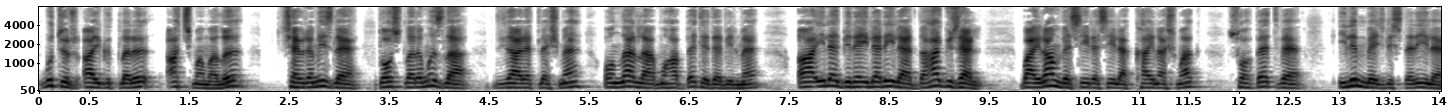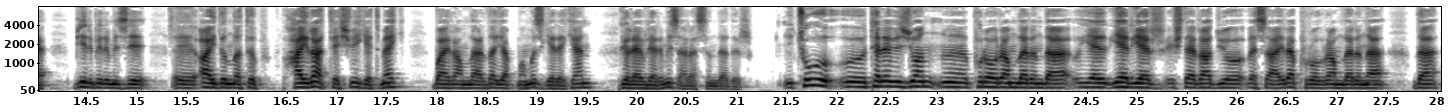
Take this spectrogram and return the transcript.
bu tür aygıtları açmamalı, çevremizle, dostlarımızla ziyaretleşme, onlarla muhabbet edebilme, aile bireyleriyle daha güzel bayram vesilesiyle kaynaşmak, sohbet ve ilim meclisleriyle birbirimizi e, aydınlatıp hayra teşvik etmek bayramlarda yapmamız gereken görevlerimiz arasındadır. E, çoğu e, televizyon e, programlarında yer, yer yer işte radyo vesaire programlarına da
